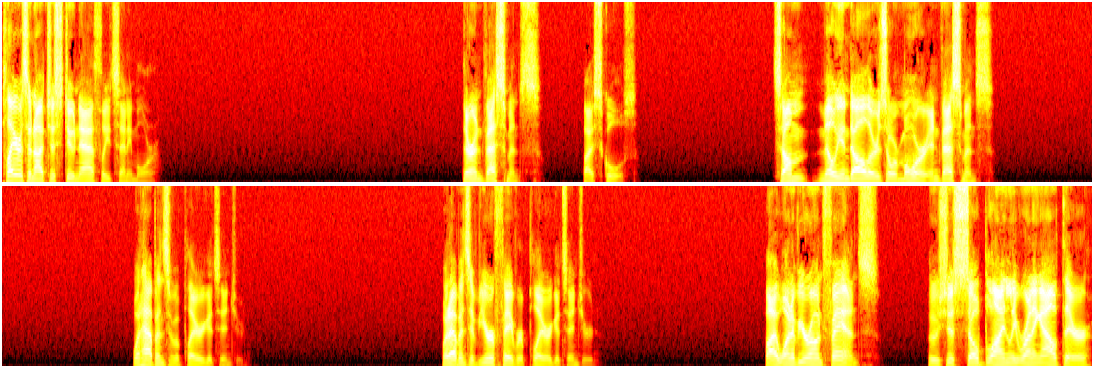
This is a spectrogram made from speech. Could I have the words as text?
players are not just student athletes anymore, they're investments by schools some million dollars or more investments. What happens if a player gets injured? What happens if your favorite player gets injured? By one of your own fans who's just so blindly running out there,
